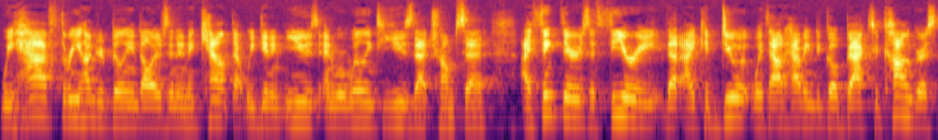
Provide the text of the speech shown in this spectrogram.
We have $300 billion in an account that we didn't use, and we're willing to use that, Trump said. I think there is a theory that I could do it without having to go back to Congress,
